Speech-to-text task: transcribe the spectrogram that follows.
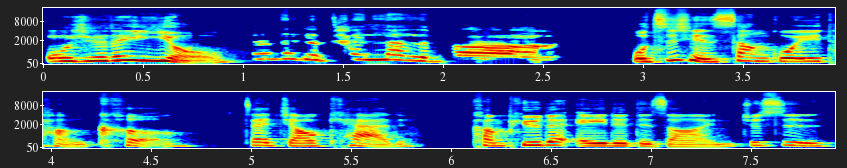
我觉得有。但那个太烂了吧！我之前上过一堂课，在教 CAD（Computer Aided Design），就是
